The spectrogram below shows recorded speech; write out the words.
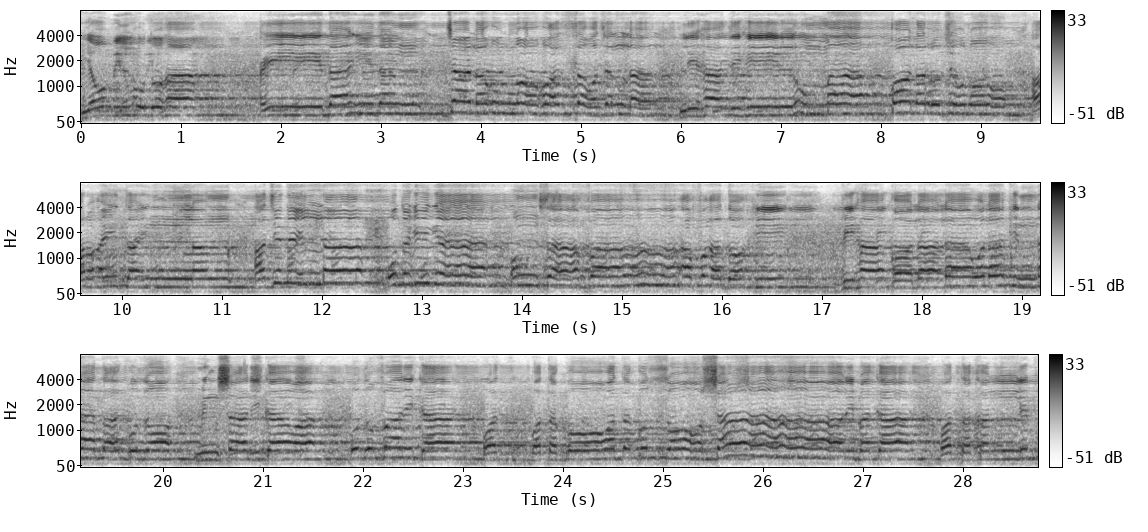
يوم الأضحى عيدا عيدا جعله الله عز وجل لهذه الأمة. قال الرجل أرأيت إن لم أجد إلا أضحية أنثى أفأضحي بها. قال لا ولكن تأخذ من شعرك وأظفارك وتقص شاربك وتخلق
